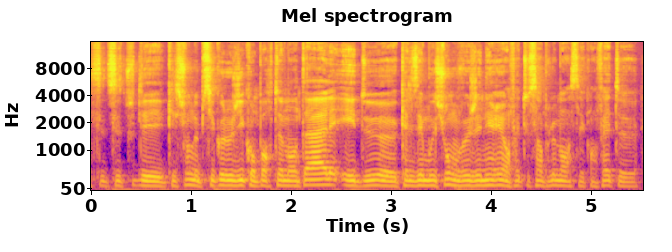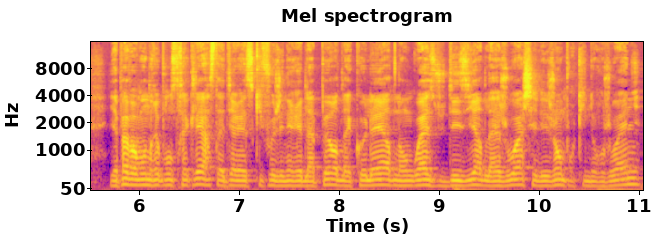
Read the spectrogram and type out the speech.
c'est toutes les questions de psychologie comportementale et de euh, quelles émotions on veut générer, en fait, tout simplement. C'est qu'en fait, il n'y a pas vraiment de réponse très claire. C'est-à-dire, est-ce qu'il faut générer de la peur, de la colère, de l'angoisse, du désir, de la joie chez les gens pour qu'ils nous rejoignent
